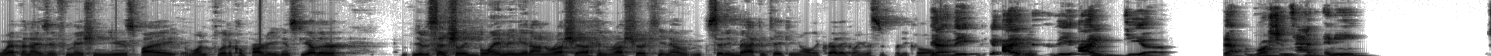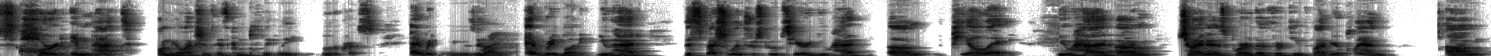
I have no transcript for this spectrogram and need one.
weaponized information used by one political party against the other. You're essentially blaming it on Russia, and Russia, you know, sitting back and taking all the credit, going, "This is pretty cool." Yeah, the I, yeah. the idea that Russians had any hard impact on the elections is completely ludicrous. Everybody was in. Right. Everybody. You had the special interest groups here. You had um, PLA. You had um, China as part of the 13th five-year plan. Um,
